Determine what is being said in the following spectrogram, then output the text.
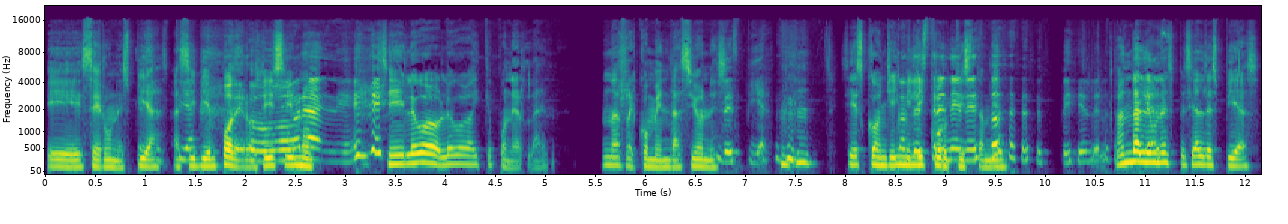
es ser un espía, espía. así bien poderosísimo. Órale. Sí, luego, luego hay que ponerla en unas recomendaciones. De espías. Sí, es con Jamie Cuando Lee Curtis también. especial de los Ándale, un especial de espías.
